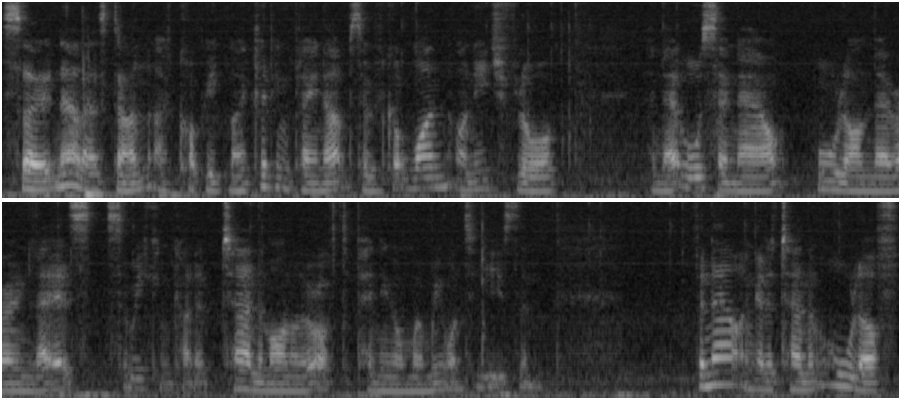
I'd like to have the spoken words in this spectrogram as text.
So now that's done I've copied my clipping plane up so we've got one on each floor and they're also now all on their own layers so we can kind of turn them on or off depending on when we want to use them. For now I'm going to turn them all off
